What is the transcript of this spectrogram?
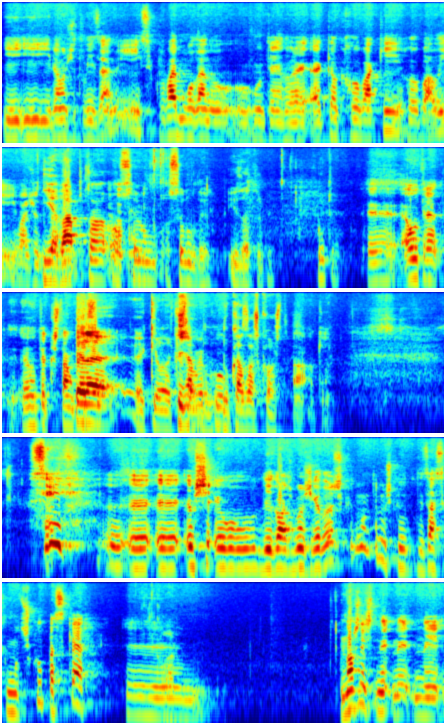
e, e, vamos utilizando e isso que vai moldando um, treinador. É Aquele que rouba aqui, rouba ali e vai ajudando. E adapta ao seu, ao seu modelo. Exatamente. Muito bem. Eh, a, outra, a outra questão que Era aquela Tinha a questão do, do caso às costas. Ah, ok. Sim, eh, eh, eu, eu digo aos meus jogadores que não temos que utilizar isso como desculpa sequer. Eh, Nós, neste, ne- ne- ne-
